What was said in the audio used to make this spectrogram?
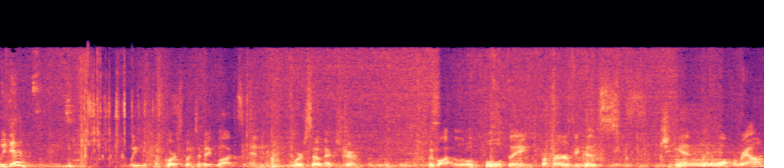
We did. We, of course, went to Big Lots and we're so extra. We bought a little pool thing for her because she can't walk around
